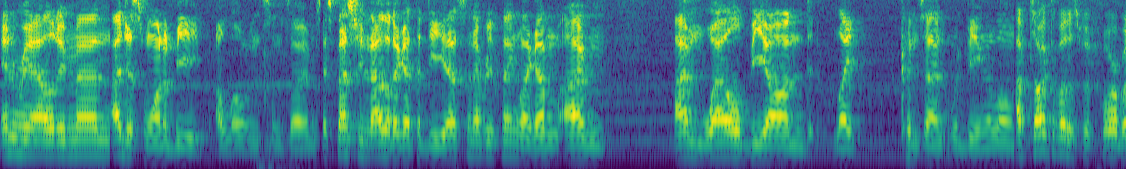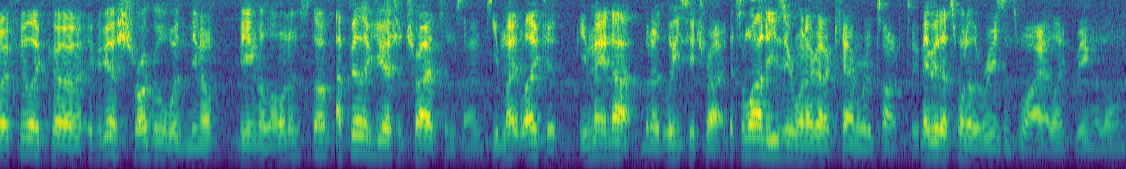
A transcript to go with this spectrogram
In reality, man, I just want to be alone sometimes. Especially now that I got the DS and everything. Like, I'm, I'm, I'm well beyond, like, content with being alone. I've talked about this before, but I feel like uh, if you guys struggle with, you know, being alone and stuff, I feel like you guys should try it sometimes. You might like it, you may not, but at least you try it. It's a lot easier when I got a camera to talk to. Maybe that's one of the reasons why I like being alone,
